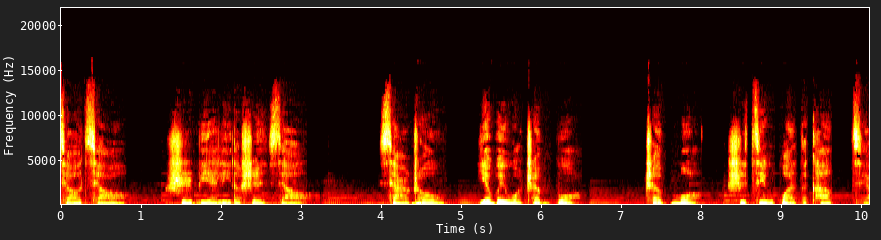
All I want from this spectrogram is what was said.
悄悄，是别离的笙箫。夏虫也为我沉默，沉默是今晚的康桥。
